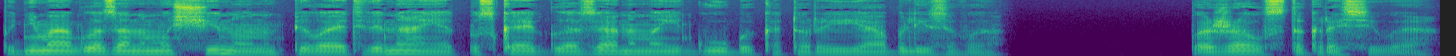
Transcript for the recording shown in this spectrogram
Поднимаю глаза на мужчину, он отпивает вина и отпускает глаза на мои губы, которые я облизываю. «Пожалуйста, красивая».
